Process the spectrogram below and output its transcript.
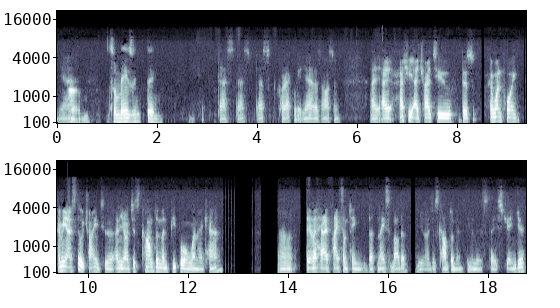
yeah Um, it's an amazing thing. That's that's that's correctly. Yeah, that's awesome. I, I actually I try to there's at one point I mean I'm still trying to and you know just compliment people when I can. Uh if I, I find something that's nice about them, you know, just compliment even if they're a stranger.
